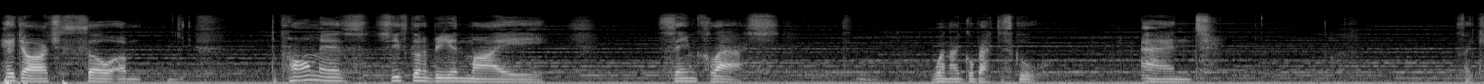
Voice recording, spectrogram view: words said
Hey Josh, so um the problem is she's gonna be in my same class when I go back to school. And like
